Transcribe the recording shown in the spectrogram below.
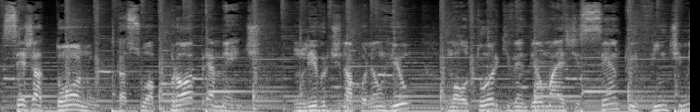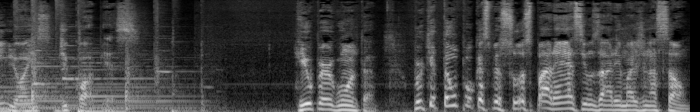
Seja dono da sua própria mente. Um livro de Napoleão Hill, um autor que vendeu mais de 120 milhões de cópias. Hill pergunta: por que tão poucas pessoas parecem usar a imaginação?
